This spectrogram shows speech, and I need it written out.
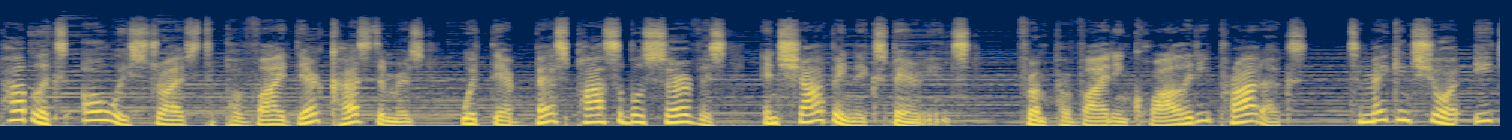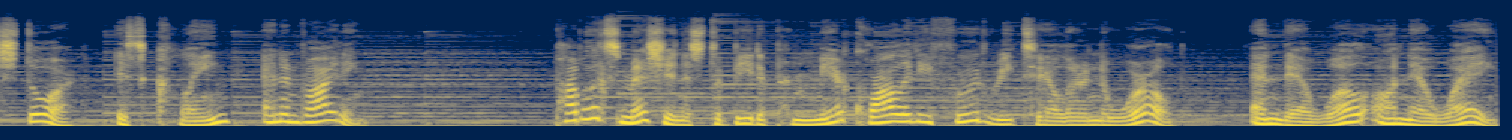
Publix always strives to provide their customers with their best possible service and shopping experience, from providing quality products to making sure each store is clean and inviting. Publix's mission is to be the premier quality food retailer in the world, and they're well on their way.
